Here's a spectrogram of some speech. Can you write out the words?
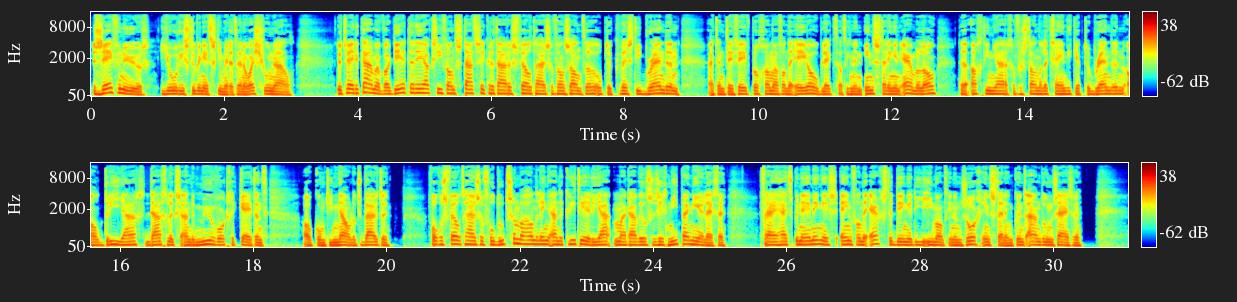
7 uur, Juri Stubenitski met het NOS-journaal. De Tweede Kamer waardeert de reactie van staatssecretaris Veldhuizen van Zanten op de kwestie Brandon. Uit een tv-programma van de EO bleek dat in een instelling in Ermelo... de 18-jarige verstandelijk gehandicapte Brandon al drie jaar dagelijks aan de muur wordt geketend. Ook komt hij nauwelijks buiten. Volgens Veldhuizen voldoet zijn behandeling aan de criteria, maar daar wil ze zich niet bij neerleggen. Vrijheidsbeneming is een van de ergste dingen die je iemand in een zorginstelling kunt aandoen, zei ze.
